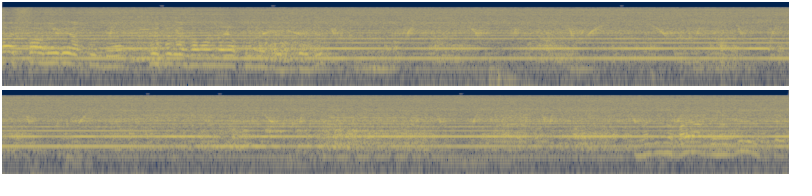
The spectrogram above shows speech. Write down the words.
kaç saniyede yapıldı, ne kadar zamanda yapıldı diye Mesela bayağı bir hızlı gözüküyor.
